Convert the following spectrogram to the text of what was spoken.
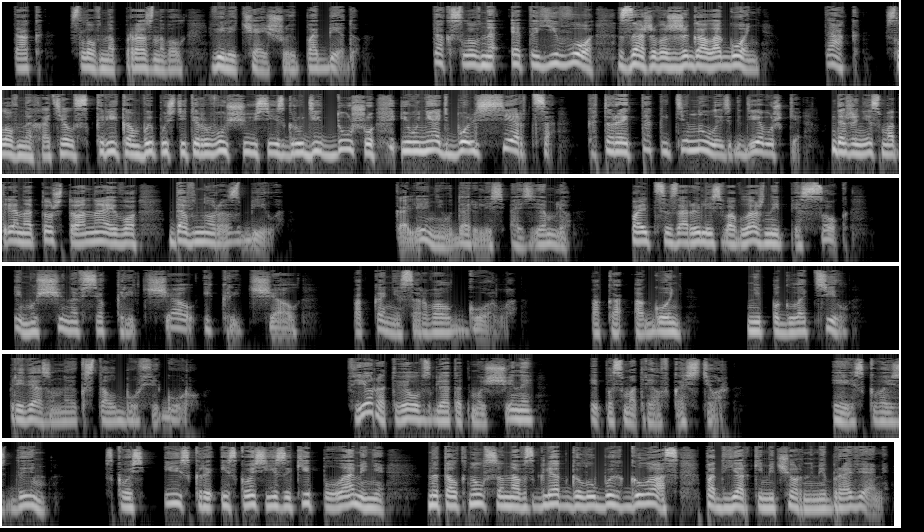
Так, словно праздновал величайшую победу. Так, словно это его заживо сжигал огонь. Так, словно хотел с криком выпустить рвущуюся из груди душу и унять боль сердца, которая так и тянулась к девушке, даже несмотря на то, что она его давно разбила. Колени ударились о землю, пальцы зарылись во влажный песок, и мужчина все кричал и кричал, пока не сорвал горло, пока огонь не поглотил привязанную к столбу фигуру. Фьор отвел взгляд от мужчины и посмотрел в костер. И сквозь дым, сквозь искры и сквозь языки пламени натолкнулся на взгляд голубых глаз под яркими черными бровями.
